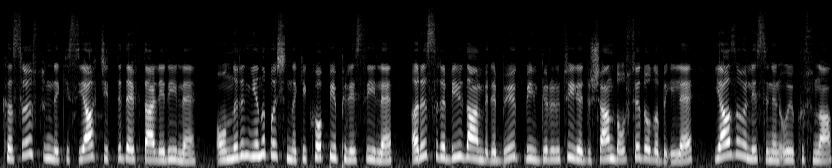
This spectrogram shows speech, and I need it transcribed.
kasa üstündeki siyah ciltli defterleriyle, onların yanı başındaki kopya presiyle, ara sıra birdenbire büyük bir gürültüyle düşen dosya dolabı ile yaz öğlesinin uykusuna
